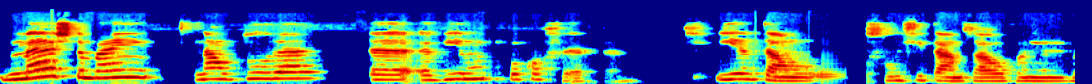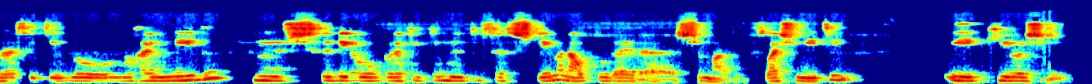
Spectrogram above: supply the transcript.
mas também na altura uh, havia muito pouca oferta. E então solicitámos à Open University do, do, Reino Unido, que nos cedeu gratuitamente o seu sistema, na altura era chamado Flash Meeting, e que hoje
